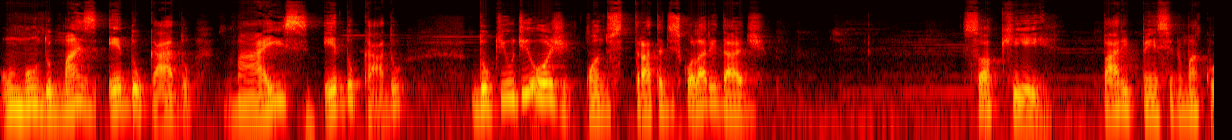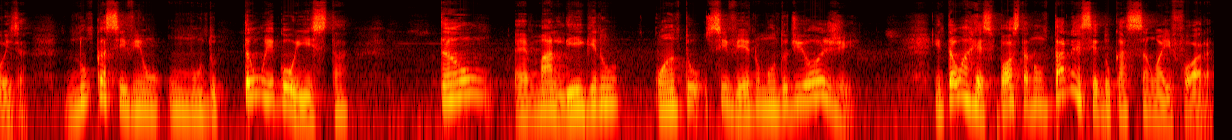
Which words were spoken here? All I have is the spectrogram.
um mundo mais educado, mais educado do que o de hoje, quando se trata de escolaridade. Só que pare e pense numa coisa: nunca se viu um, mundo tão egoísta, tão é, maligno quanto se vê no mundo de hoje. Então a resposta não está nessa educação aí fora,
